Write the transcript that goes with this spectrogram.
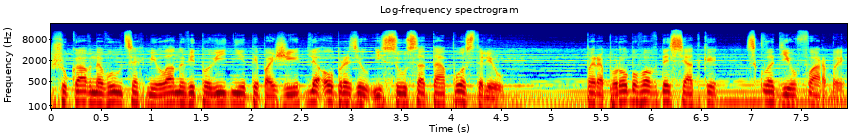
шукав на вулицях Мілану відповідні типажі для образів Ісуса та апостолів. Перепробував десятки складів фарби.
